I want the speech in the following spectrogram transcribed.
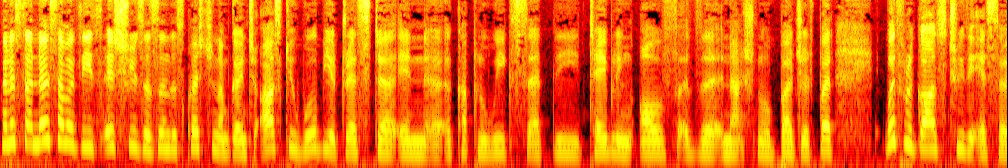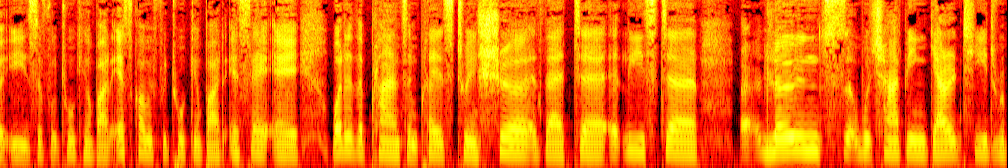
Minister, I know some of these issues, as in this question I'm going to ask you, will be addressed uh, in uh, a couple of weeks at the tabling of the national budget. But with regards to the SOEs, if we're talking about Eskom, if we're talking about SAA, what are the plans in place to ensure that uh, at least uh, uh, loans which have been guaranteed re-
